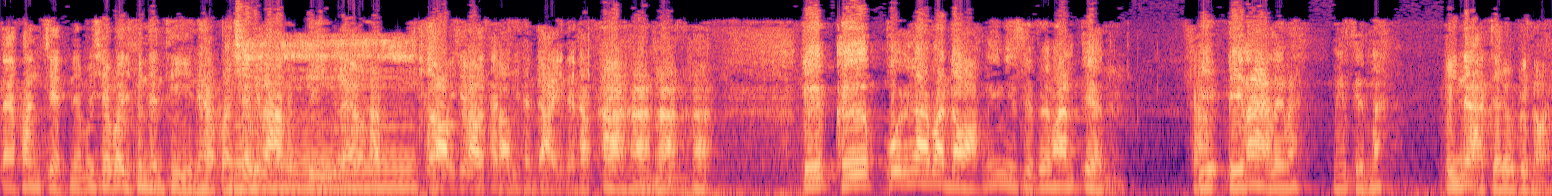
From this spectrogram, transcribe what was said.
แต่พันเจ็ดเนี่ยไม่ใช่ว่าจะขึ้นทันทีนะครับมันใช้เวลาเป็นปีอยู่แล้วครับอืมมันไม่ใช่ว่าครัทับนทีทันใดนะครับ อ่าฮะฮะฮะคือคือพูดง่ายๆว่าดอกนี่มีสิทธิ์ไปพันเจ็ดครับ ปีปีหน้าเลยไหมมีสิทธิ์ไหม ปีหน้าอาจจะเร็วไปหน่อย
